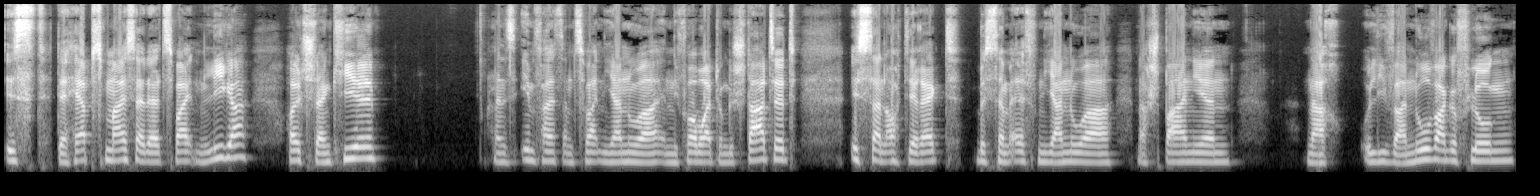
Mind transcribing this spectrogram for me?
ist der Herbstmeister der zweiten Liga, Holstein Kiel. Man ist ebenfalls am 2. Januar in die Vorbereitung gestartet, ist dann auch direkt bis zum 11. Januar nach Spanien, nach Oliva Nova geflogen,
